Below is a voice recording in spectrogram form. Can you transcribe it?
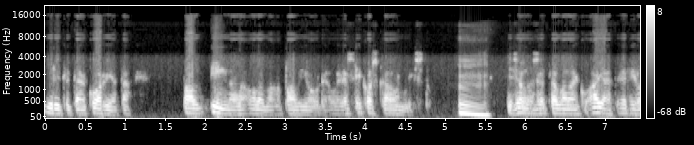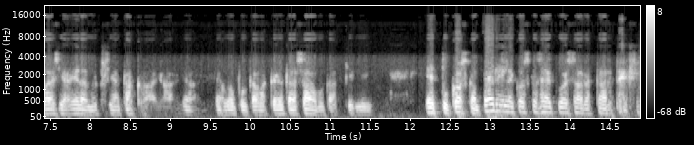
yritetään korjata pal- pinnalla olevalla paljoudella ja se ei koskaan onnistu. Hmm. Ja sellaisella tavalla, kun ajat erilaisia elämyksiä takaa ja, ja, ja lopulta vaikka jotain saavutatkin, niin et tuu koskaan perille, koska sä et voi saada tarpeeksi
